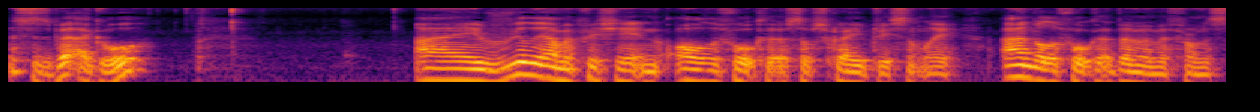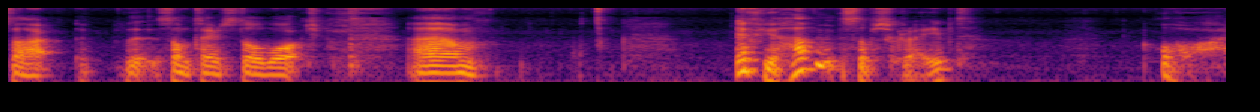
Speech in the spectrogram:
this is a bit ago. I really am appreciating all the folk that have subscribed recently and all the folk that have been with me from the start that sometimes still watch. Um, if you haven't subscribed, oh,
